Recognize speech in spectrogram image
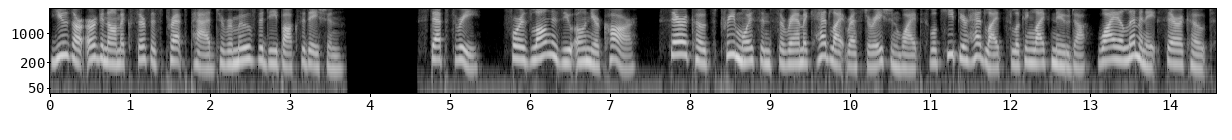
use our ergonomic surface prep pad to remove the deep oxidation. Step 3 For as long as you own your car, Cerakote's pre-moistened ceramic headlight restoration wipes will keep your headlights looking like new. Why eliminate Cerakote?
